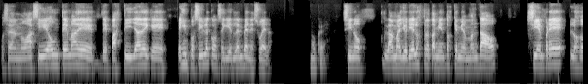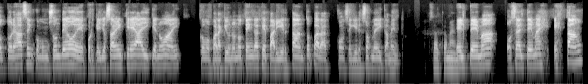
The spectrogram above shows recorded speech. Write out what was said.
O sea, no ha sido un tema de, de pastilla de que es imposible conseguirla en Venezuela. Okay. Sino la mayoría de los tratamientos que me han mandado, siempre los doctores hacen como un sondeo de porque ellos saben qué hay y qué no hay, como para que uno no tenga que parir tanto para conseguir esos medicamentos. Exactamente. El tema, o sea, el tema es, es tan,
